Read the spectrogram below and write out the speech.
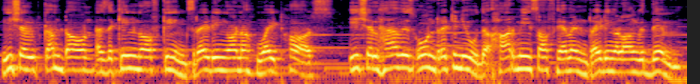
he shall come down as the King of kings, riding on a white horse. He shall have his own retinue, the armies of heaven, riding along with him.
